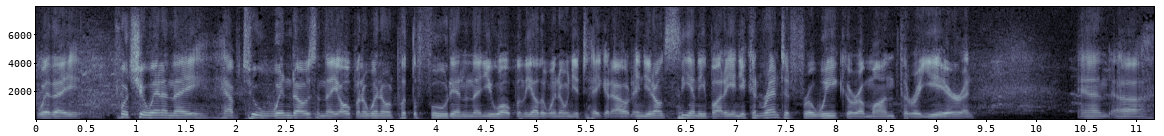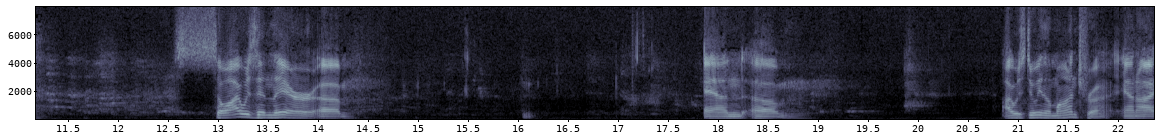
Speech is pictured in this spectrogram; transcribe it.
where they put you in and they have two windows and they open a window and put the food in and then you open the other window and you take it out and you don't see anybody and you can rent it for a week or a month or a year and and uh, so I was in there um, and um, I was doing the mantra, and I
